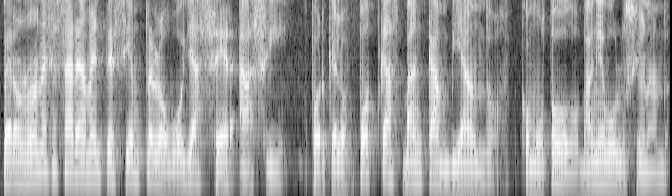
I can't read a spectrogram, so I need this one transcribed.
pero no necesariamente siempre lo voy a hacer así, porque los podcasts van cambiando, como todo, van evolucionando.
